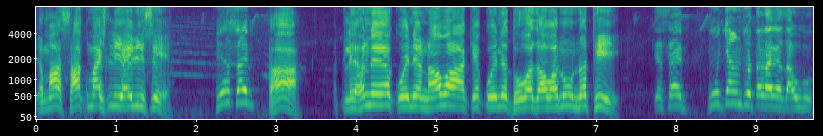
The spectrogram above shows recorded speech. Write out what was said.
એમાં શાક માછલી આવી છે. હે સાહેબ? હા એટલે હને કોઈને નાવા કે કોઈને ધોવા જવાનું નથી. કે સાહેબ હું ક્યાં છો તળાવે જાઉં છું?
